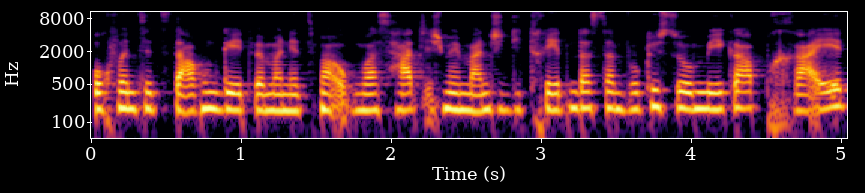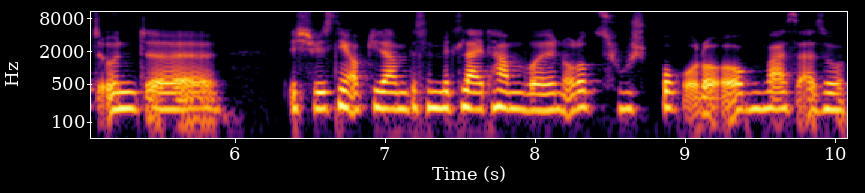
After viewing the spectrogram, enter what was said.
auch wenn es jetzt darum geht, wenn man jetzt mal irgendwas hat. Ich meine, manche, die treten das dann wirklich so mega breit und äh, ich weiß nicht, ob die da ein bisschen Mitleid haben wollen oder Zuspruch oder irgendwas. Also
